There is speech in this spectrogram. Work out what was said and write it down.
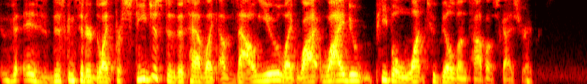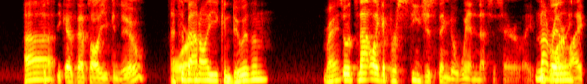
th- is this considered like prestigious? Does this have like a value? Like why why do people want to build on top of skyscrapers? Uh, just because that's all you can do. that's or- about all you can do with them, right? So it's not like a prestigious thing to win necessarily. Not People aren't really. like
